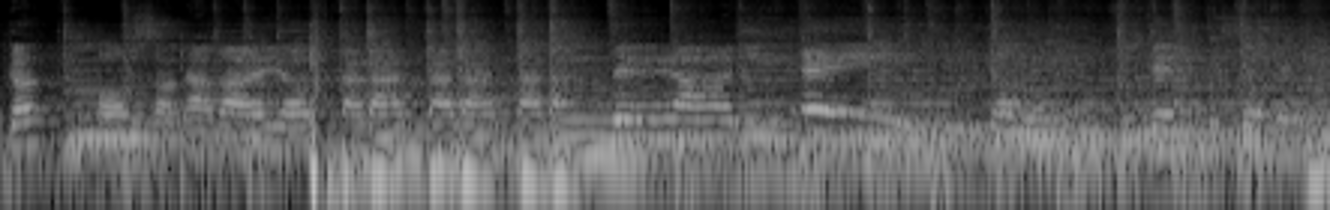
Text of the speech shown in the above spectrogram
그러니까 어서 나봐요 따단 따단 따단 메아리 에이 여러분 계속 속에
